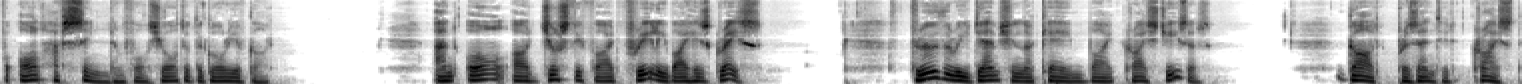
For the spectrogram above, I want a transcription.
For all have sinned and fall short of the glory of God, and all are justified freely by his grace through the redemption that came by Christ Jesus God presented Christ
